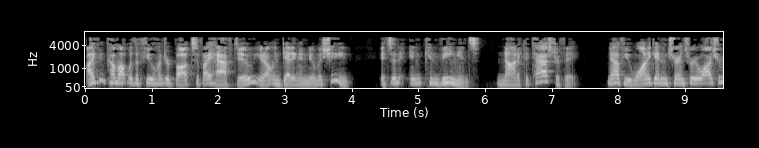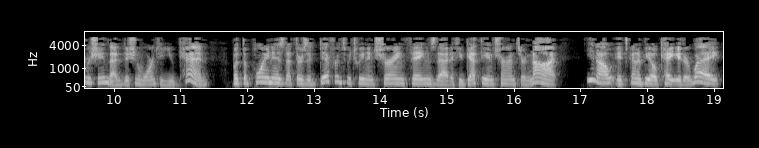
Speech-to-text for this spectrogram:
I can come up with a few hundred bucks if I have to, you know, in getting a new machine. It's an inconvenience, not a catastrophe. Now, if you want to get insurance for your washing machine, that additional warranty, you can. But the point is that there's a difference between insuring things that if you get the insurance or not, you know, it's going to be okay either way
